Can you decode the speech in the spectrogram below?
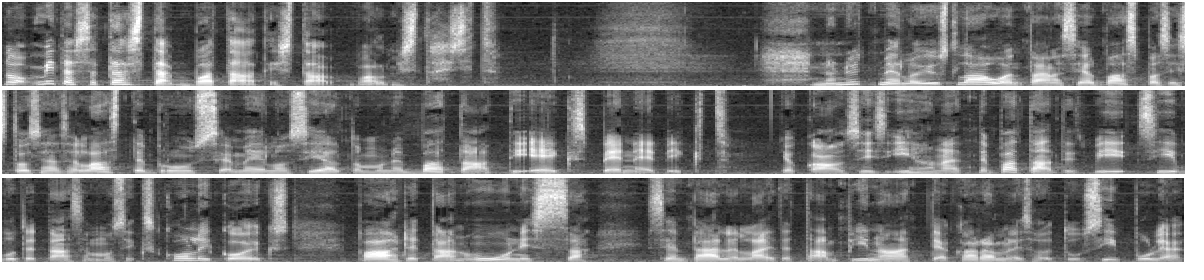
No mitä sä tästä bataatista valmistaisit? No nyt meillä on just lauantaina siellä Baspasissa tosiaan se lasten brunssi ja meillä on siellä tuommoinen bataatti eggs benedict joka on siis ihana, että ne pataatit siivutetaan semmoisiksi kolikoiksi, paahdetaan uunissa, sen päälle laitetaan pinaattia, karamellisoituu sipulia,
